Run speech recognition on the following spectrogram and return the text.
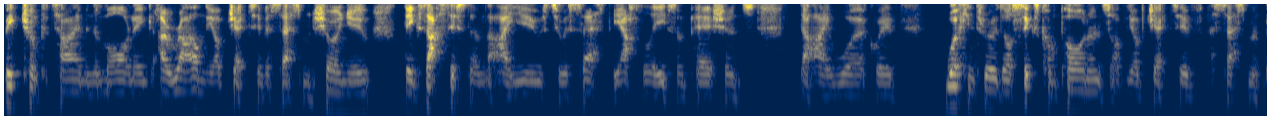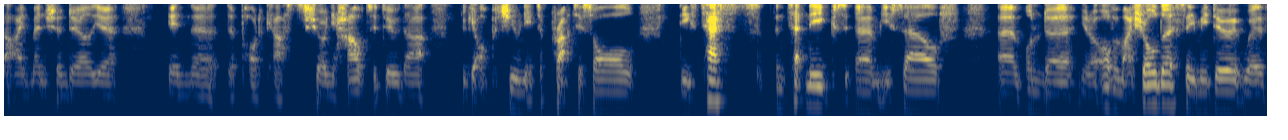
big chunk of time in the morning around the objective assessment, showing you the exact system that I use to assess the athletes and patients that I work with. Working through those six components of the objective assessment that I mentioned earlier in the, the podcast, showing you how to do that. You get opportunity to practice all these tests and techniques um, yourself um, under, you know, over my shoulder. See me do it with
